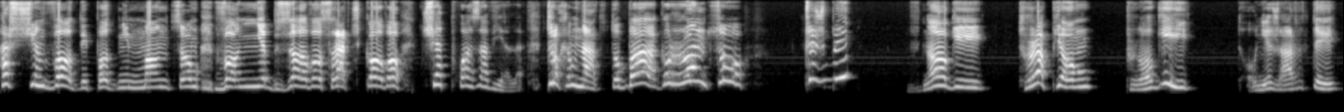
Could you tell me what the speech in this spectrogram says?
aż się wody pod nim mącą, wonnie bzowo, sraczkowo, ciepła za wiele, trochę nadto, ba, gorąco, czyżby? W nogi tropią progi, to nie żarty.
